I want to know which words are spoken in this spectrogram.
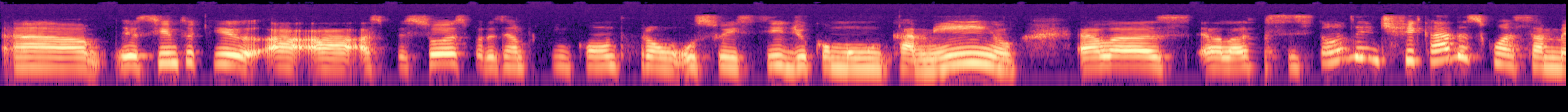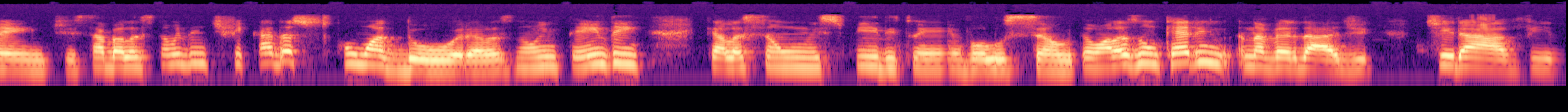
Uh, eu sinto que a, a, as pessoas, por exemplo, que encontram o suicídio como um caminho, elas, elas estão identificadas com essa mente, sabe? Elas estão identificadas com a dor, elas não entendem que elas são um espírito em evolução. Então, elas não querem, na verdade, tirar a vida,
